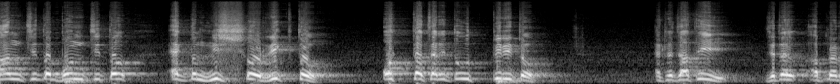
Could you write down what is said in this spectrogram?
লাঞ্ছিত, বঞ্চিত, একদম নিঃস্ব, রিক্ত, অত্যাচারিত, উৎপীড়িত। একটা জাতি যেটা আপনার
